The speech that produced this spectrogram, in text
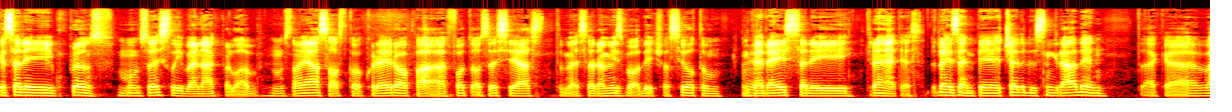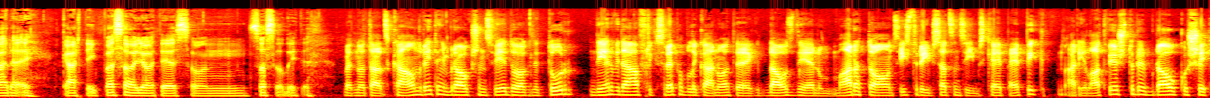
Kas arī, protams, mums veselībai nāk par labu. Mums nav jāsalst kaut kur Eiropā fotosesijās, tad mēs varam izbaudīt šo siltumu un pie reizes arī trenēties. Reizēm pie 40 grādiem, tā kā varēja kārtīgi pasauļoties un sasildīties. Bet no tādas kalnu riteņbraukšanas viedokļa, tur Dienvidāfrikas Republikā notiek daudz dienu maratons, izturības sacensības Cape Epic. Arī latvieši tur ir braukuši.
